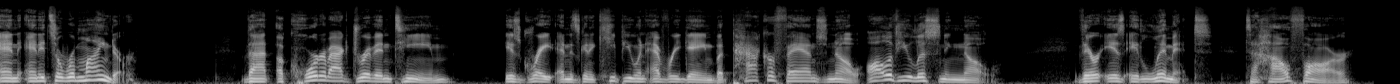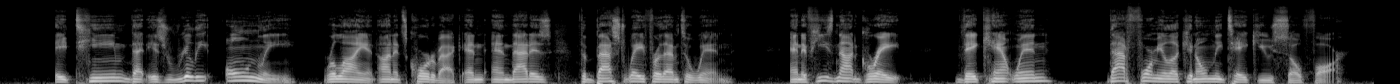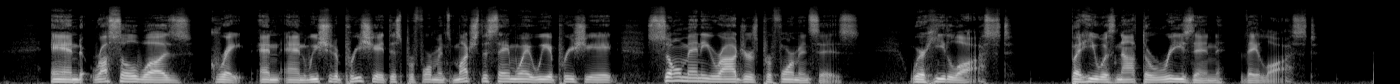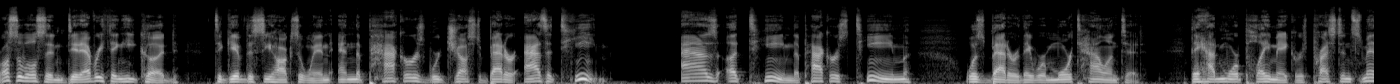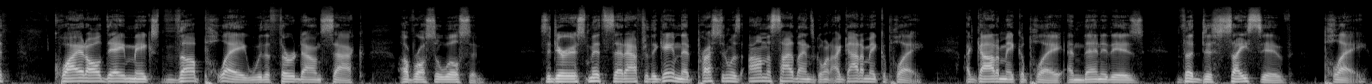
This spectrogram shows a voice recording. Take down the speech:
And and it's a reminder that a quarterback driven team is great and is going to keep you in every game. But Packer fans know, all of you listening know, there is a limit to how far a team that is really only reliant on its quarterback, and, and that is the best way for them to win. And if he's not great, they can't win. That formula can only take you so far. And Russell was great. And and we should appreciate this performance much the same way we appreciate so many Rodgers performances where he lost, but he was not the reason they lost. Russell Wilson did everything he could to give the Seahawks a win, and the Packers were just better as a team. As a team, the Packers team was better. They were more talented. They had more playmakers. Preston Smith, quiet all day, makes the play with a third down sack of Russell Wilson. Za'Darius Smith said after the game that Preston was on the sidelines going, I got to make a play. I got to make a play. And then it is the decisive play.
